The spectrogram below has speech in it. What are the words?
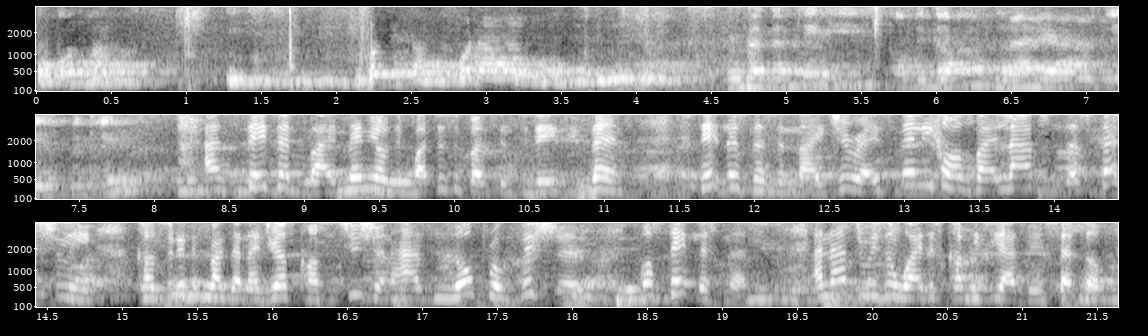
or husband is project can be further from discrimination. Representatives of the government that are here, please quickly. As stated by many of the participants in today's event, statelessness in Nigeria is mainly caused by lapses, especially considering the fact that Nigeria's constitution has no provision for statelessness. And that's the reason why this committee has been set up,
